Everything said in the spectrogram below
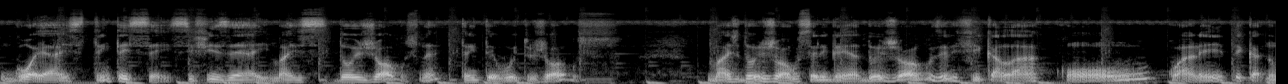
O Goiás, 36. Se fizer aí mais dois jogos, né? 38 jogos mais dois jogos. Se ele ganhar dois jogos, ele fica lá com 40. Não,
